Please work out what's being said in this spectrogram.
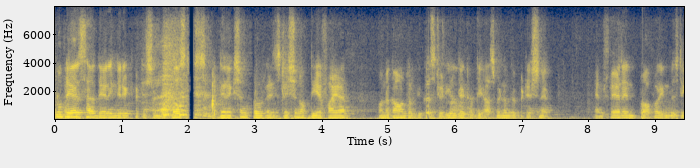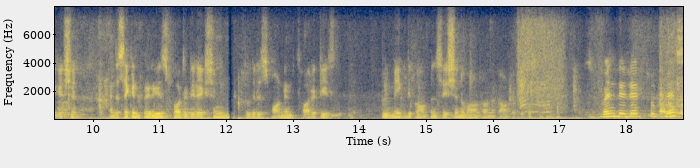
Two players are there in the writ petition. The first is direction for registration of the FIR on account of the custodial death of the husband of the petitioner and fair and proper investigation. And the second prayer is for the direction to the respondent authorities to make the compensation amount on account of the when the death took place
